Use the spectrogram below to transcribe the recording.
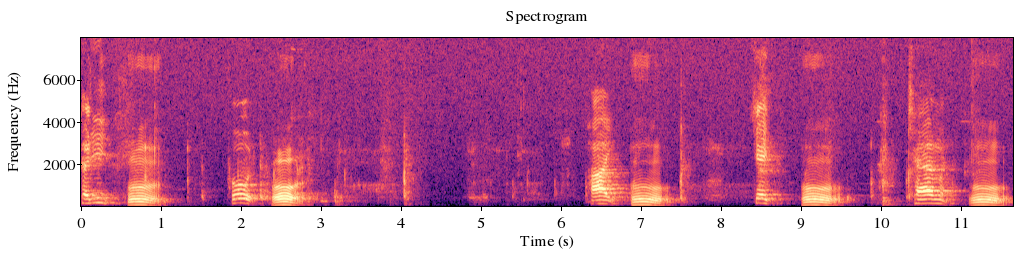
three, ਹੂੰ। four, 4 five, ਹੂੰ। six, ਹੂੰ। seven, ਹੂੰ।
